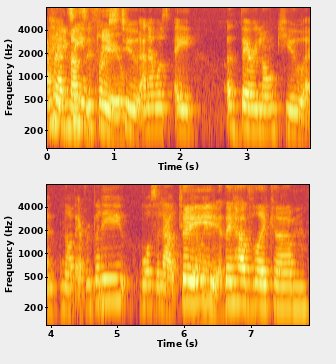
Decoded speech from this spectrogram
I had seen the first queue. two, and it was a a very long queue, and not everybody was allowed to go in. They they have like um,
